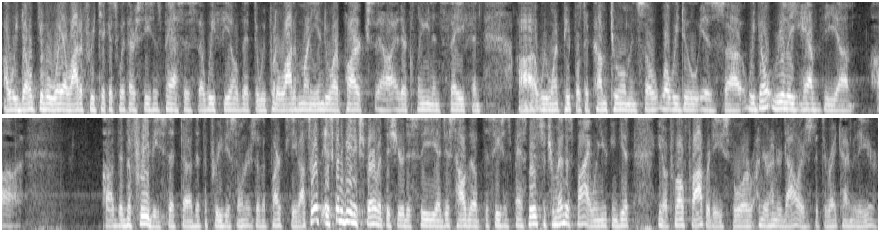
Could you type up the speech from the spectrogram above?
Uh, we don't give away a lot of free tickets with our seasons passes. Uh, we feel that we put a lot of money into our parks. Uh, they're clean and safe, and we want people to come to them. And so what we do is we don't really have the uh, the, the, freebies that uh, that the previous owners of the park gave out. So it, it's going to be an experiment this year to see uh, just how the, the seasons pass. But it's a tremendous buy when you can get you know 12 properties for under $100 at the right time of the year.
